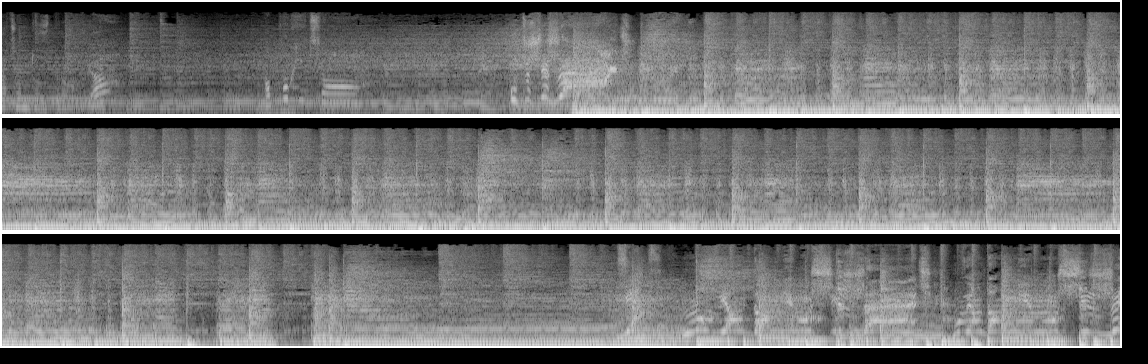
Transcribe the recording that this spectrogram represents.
wracam do zdrowia. A póki co... Uczę się żyć! Mówią do mnie musisz żyć. Mówią do mnie musisz żyć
